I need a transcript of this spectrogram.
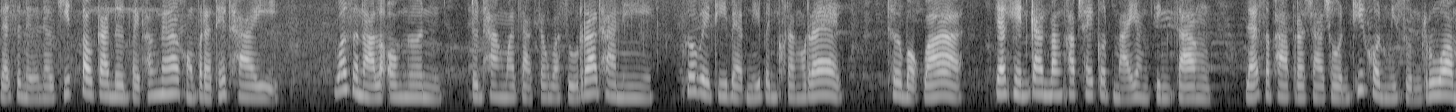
และเสนอแนวคิดต่อการเดินไปข้างหน้าของประเทศไทยวาสนาละอองเงิน เดินทางมาจากจังหวัดสุราษฎร์ธานี เพื่อเวทีแบบนี้เป็นครั้งแรก เธอบอกว่าอยากเห็นการบังคับใช้กฎหมายอย่างจริงจัง และสภาประชาชนที่คนมีส่วนร่วม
